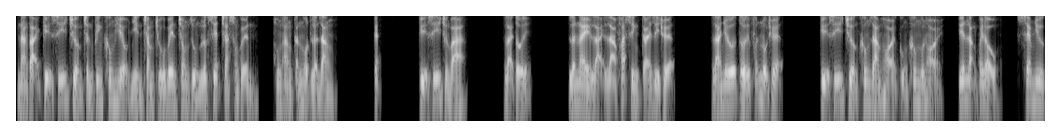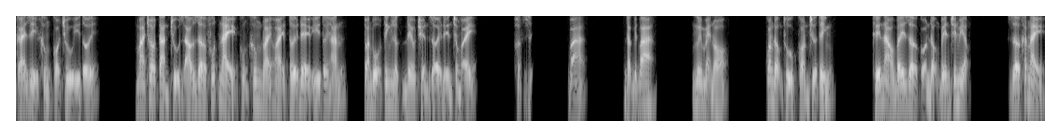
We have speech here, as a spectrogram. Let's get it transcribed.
Nàng tại kỵ sĩ trưởng trấn kinh không hiểu nhìn chăm chú bên trong dùng lực siết chặt xong quyền, hung hăng cắn một lần răng. Kỵ sĩ trưởng ba. Lại tới. Lần này lại là phát sinh cái gì chuyện? Là nhớ tới phẫn nộ chuyện. Kỵ sĩ trưởng không dám hỏi cũng không muốn hỏi, yên lặng quay đầu, xem như cái gì không có chú ý tới. Mà cho tàn chủ giáo giờ phút này cũng không đoái hoài tới để ý tới hắn toàn bộ tinh lực đều chuyển rời đến trong váy. Bá. Đặc biệt ba. Người mẹ nó. Quan động thủ còn chưa tính. Thế nào bây giờ còn động bên trên miệng? Giờ khắc này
